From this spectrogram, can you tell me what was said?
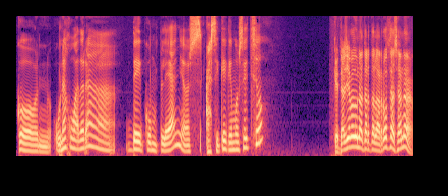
con una jugadora de cumpleaños. Así que, ¿qué hemos hecho? ¿Que te has llevado una tarta a las rozas, Ana?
